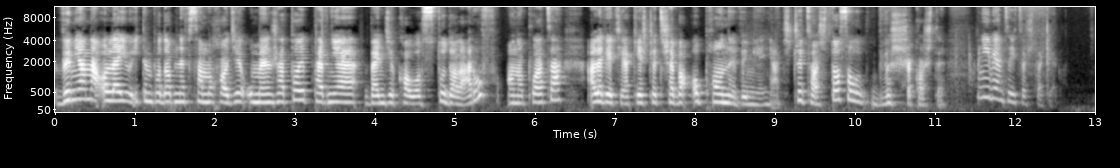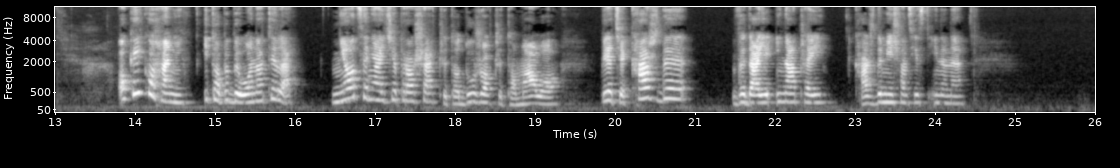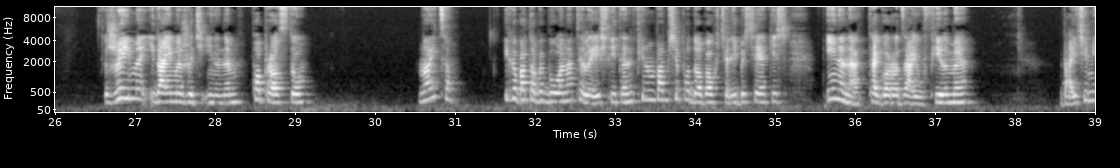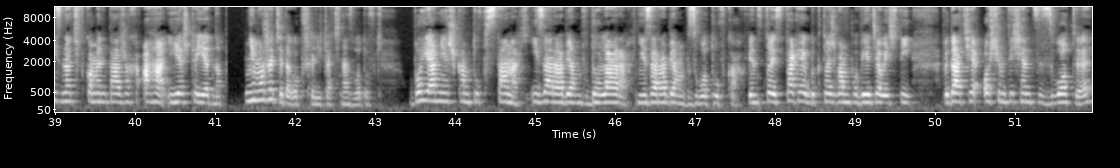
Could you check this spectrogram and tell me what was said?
Wymiana oleju i tym podobne w samochodzie u męża to pewnie będzie koło 100 dolarów. On opłaca, ale wiecie, jak jeszcze trzeba opony wymieniać czy coś, to są wyższe koszty. Mniej więcej coś takiego. Ok, kochani, i to by było na tyle. Nie oceniajcie proszę, czy to dużo, czy to mało. Wiecie, każdy wydaje inaczej, każdy miesiąc jest inny. Żyjmy i dajmy żyć innym, po prostu. No i co? I chyba to by było na tyle. Jeśli ten film Wam się podobał, chcielibyście jakieś inne tego rodzaju filmy, dajcie mi znać w komentarzach. Aha, i jeszcze jedno. Nie możecie tego przeliczać na złotówki, bo ja mieszkam tu w Stanach i zarabiam w dolarach, nie zarabiam w złotówkach. Więc to jest tak, jakby ktoś Wam powiedział, jeśli wydacie 8 tysięcy złotych,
